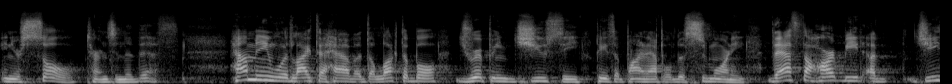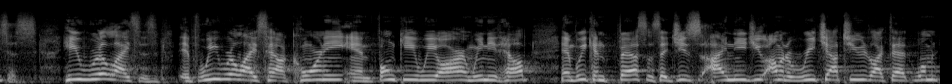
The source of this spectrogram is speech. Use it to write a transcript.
and your soul turns into this. How many would like to have a delectable, dripping, juicy piece of pineapple this morning? That's the heartbeat of Jesus. He realizes if we realize how corny and funky we are and we need help, and we confess and say, Jesus, I need you, I'm going to reach out to you like that woman.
